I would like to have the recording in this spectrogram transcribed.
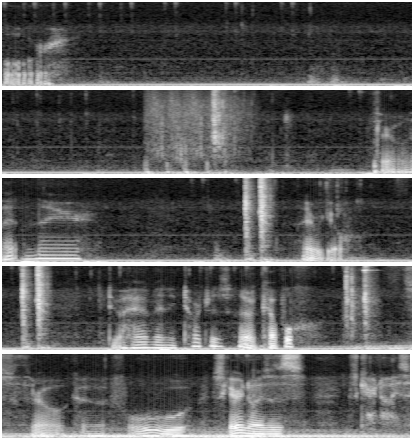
door. Throw that in there. There we go. Do I any torches? I have a couple. Let's throw a couple. Ooh, scary noises. Scary noises.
